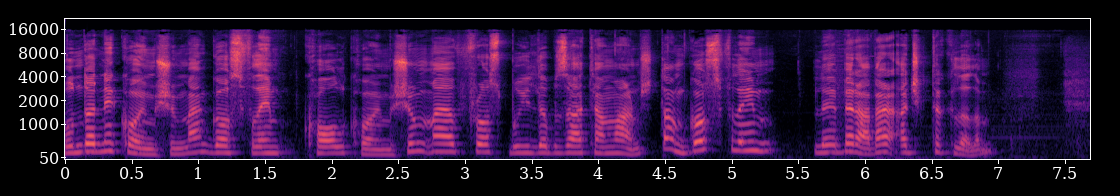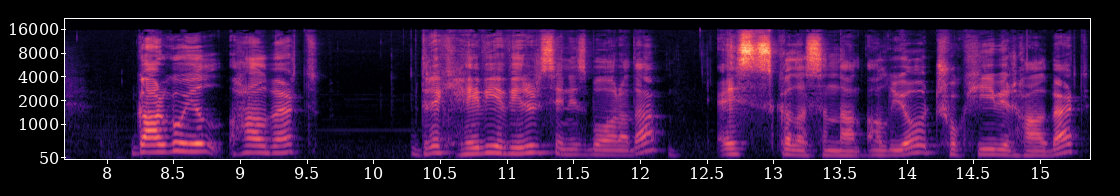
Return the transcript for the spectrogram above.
Bunda ne koymuşum ben? Ghost Flame Call koymuşum. E, Frost build'da bu zaten varmış. Tamam Ghost Flame ile beraber acık takılalım. Gargoyle Halbert direkt heavy'e verirseniz bu arada S skalasından alıyor. Çok iyi bir Halbert.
